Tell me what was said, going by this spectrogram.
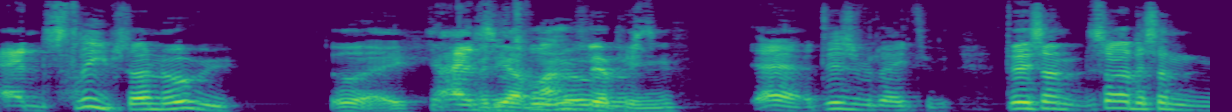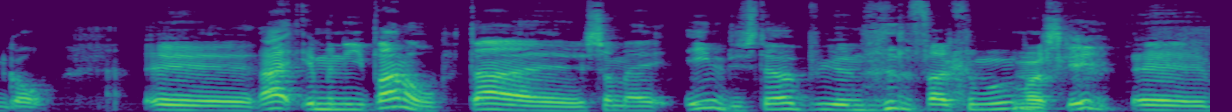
Er en strib større end? Det ved jeg ikke. Jeg har altid Men de har mange flere penge. Ja, ja, det er selvfølgelig rigtigt. Det er sådan, så er det sådan, den går. Øh, nej, men i Brandrup, der, øh, som er en af de større byer i Middelfart Kommune, Måske. øh,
